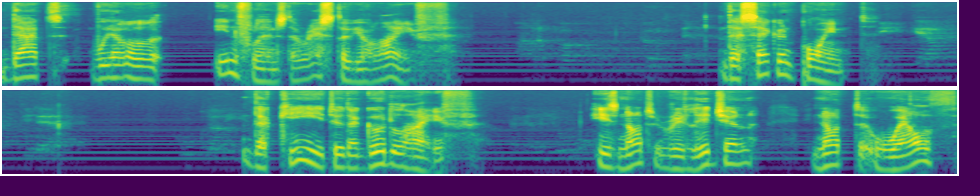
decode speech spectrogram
that will influence the rest of your life. The second point the key to the good life is not religion, not wealth,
